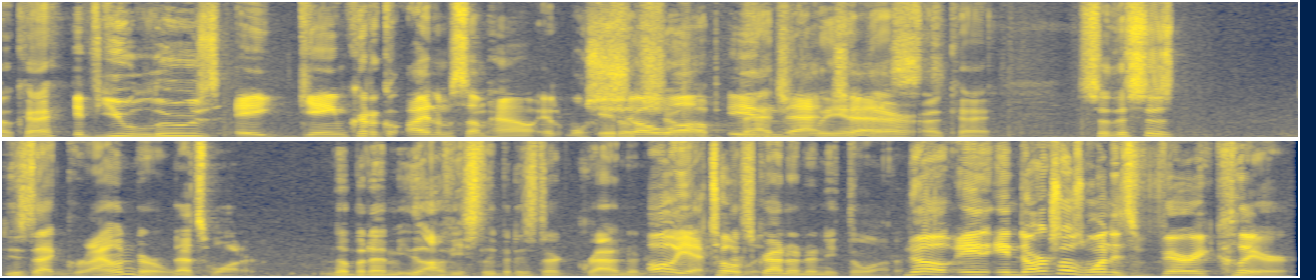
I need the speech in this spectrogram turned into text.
Okay. If you lose a game critical item somehow, it will It'll show, up, in that chest. in there. Okay. So this is. Is that ground or That's water. no? But I mean, obviously, but is there ground? Underneath? Oh, yeah, totally. ground underneath the water. No, in, in Dark Souls 1, it's very clear.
